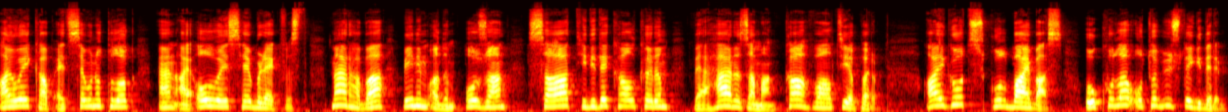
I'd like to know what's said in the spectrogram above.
I wake up at 7 o'clock and I always have breakfast. Merhaba, benim adım Ozan. Saat 7'de kalkarım ve her zaman kahvaltı yaparım. I go to school by bus. Okula otobüsle giderim.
